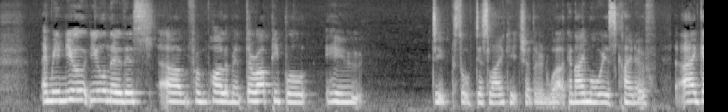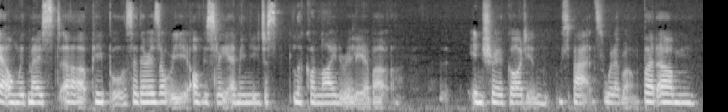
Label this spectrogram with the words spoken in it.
I mean, you'll you'll know this um, from Parliament. There are people who do sort of dislike each other in work, and I'm always kind of. I get on with most uh, people, so there is obviously. I mean, you just look online really about intra Guardian spats, whatever. But um,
